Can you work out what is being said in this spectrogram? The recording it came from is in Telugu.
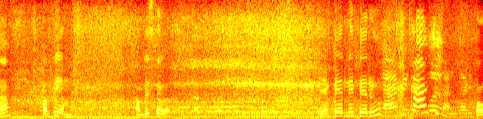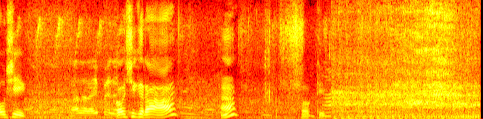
ఆ? పంపి అమ్మ పంపిస్తావు కదా? ఏం పేరు నీ పేరు. కౌశిక్. కౌశిక్. రా? ఓకే.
